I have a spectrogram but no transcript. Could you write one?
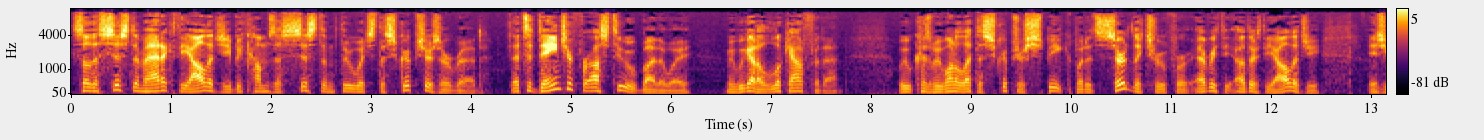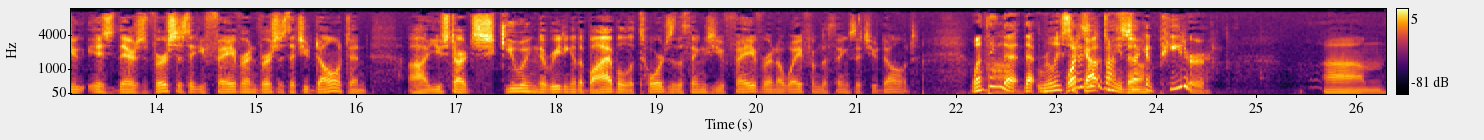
so the systematic theology becomes a system through which the scriptures are read. That's a danger for us too, by the way. I mean, we got to look out for that because we, want to let the scriptures speak. But it's certainly true for every the other theology. Is you is there's verses that you favor and verses that you don't, and uh, you start skewing the reading of the Bible towards the things you favor and away from the things that you don't. One thing that, that really Um, stuck out to me, though. Second Peter? um,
